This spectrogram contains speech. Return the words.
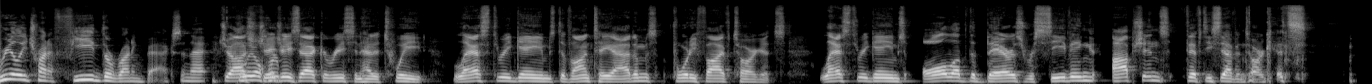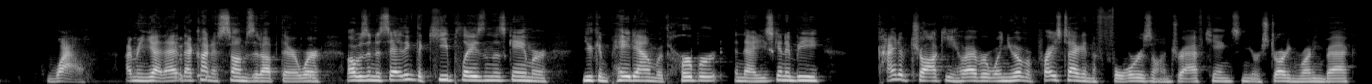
really trying to feed the running backs. And that Josh, Khalil JJ Her- Zachariason had a tweet Last three games, Davante Adams, 45 targets. Last three games, all of the Bears receiving options, 57 targets. wow. I mean, yeah, that, that kind of sums it up there. Where I was going to say, I think the key plays in this game are you can pay down with Herbert and that he's going to be kind of chalky. However, when you have a price tag in the fours on DraftKings and you're starting running back,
